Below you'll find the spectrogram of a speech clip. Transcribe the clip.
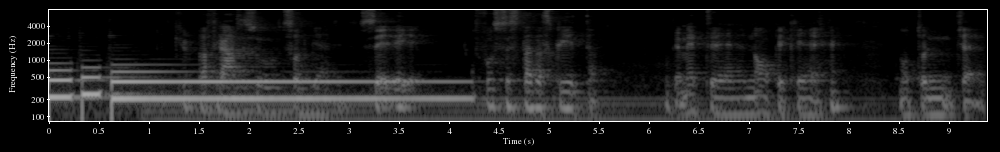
la frase su Sol diesis. Se fosse stata scritta, ovviamente no perché non cioè,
